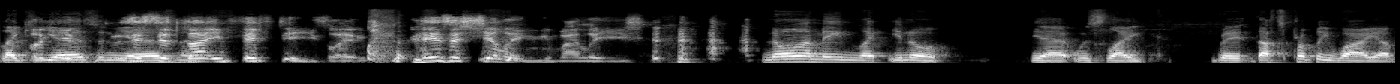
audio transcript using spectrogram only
like Like, years and years. this is 1950s? Like, here's a shilling, my liege. No, I mean, like, you know, yeah, it was like, that's probably why I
